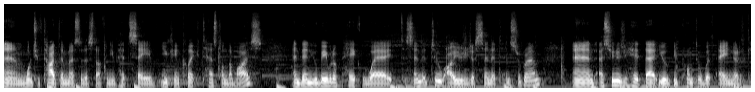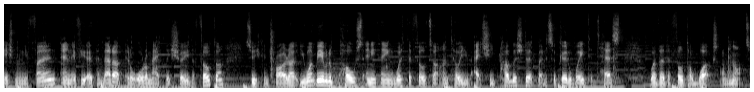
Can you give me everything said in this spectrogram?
and um, once you've typed in most of the stuff and you've hit save, you can click test on device and then you'll be able to pick where to send it to. I usually just send it to Instagram. And as soon as you hit that, you'll be prompted with a notification on your phone. And if you open that up, it'll automatically show you the filter so you can try it out. You won't be able to post anything with the filter until you've actually published it, but it's a good way to test whether the filter works or not.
